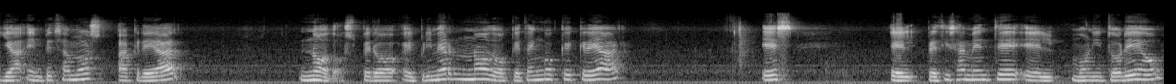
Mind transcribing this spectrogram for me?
ya empezamos a crear nodos pero el primer nodo que tengo que crear es el, precisamente el monitoreo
